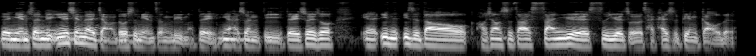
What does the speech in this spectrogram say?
对年增率，因为现在讲的都是年增率嘛，对，应该还算低，对，所以说呃一一直到好像是在三月四月左右才开始变高的，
